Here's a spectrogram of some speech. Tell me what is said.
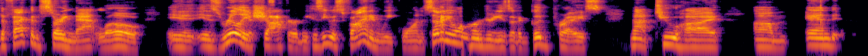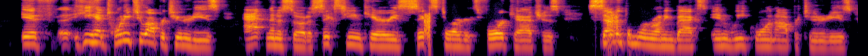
the fact that it's starting that low is, is really a shocker because he was fine in week one. 7,100, he's at a good price, not too high. Um, and if uh, he had 22 opportunities at Minnesota, 16 carries, six targets, four catches, seventh among running backs in week one opportunities,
